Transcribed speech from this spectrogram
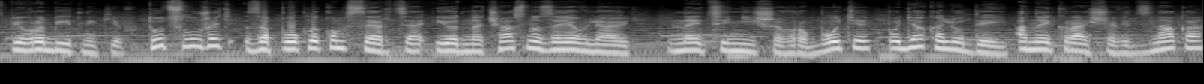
співробітників. Тут служать за покликом серця і одночасно заявляють. Найцінніше в роботі подяка людей, а найкраща відзнака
